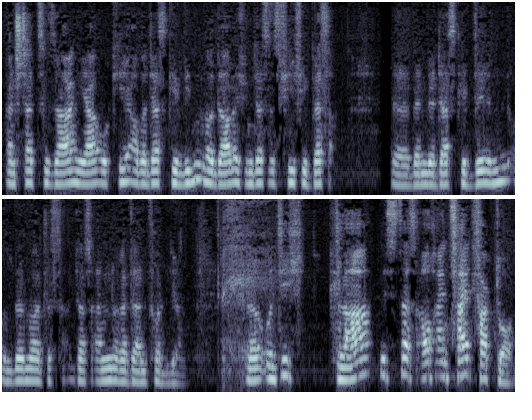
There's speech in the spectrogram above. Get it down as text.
anstatt zu sagen, ja, okay, aber das gewinnen wir dadurch und das ist viel, viel besser, äh, wenn wir das gewinnen und wenn wir das, das andere dann verlieren. Äh, und ich, klar ist das auch ein Zeitfaktor.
